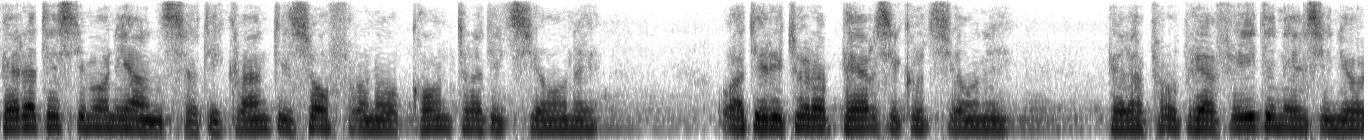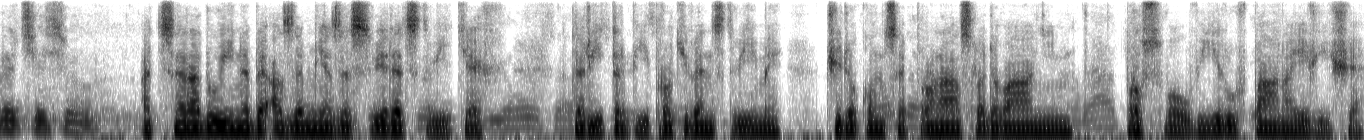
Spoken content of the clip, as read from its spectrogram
per la testimonianza di quanti soffrono contraddizione o addirittura persecuzione per la propria fede nel Signore Gesù. Ať se radují nebe a země ze svědectví těch, kteří trpí protivenstvími či dokonce pronásledováním pro svou víru v Pána Ježíše.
